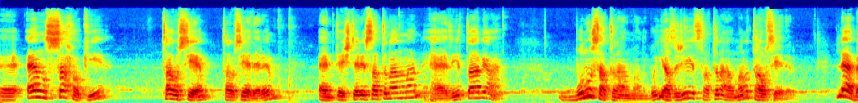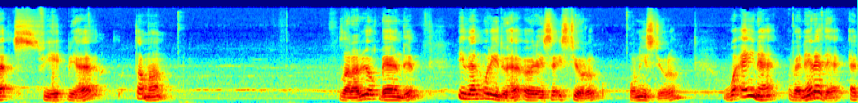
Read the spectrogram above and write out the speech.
Ee, ensahuki tavsiyem, tavsiye ederim. En teşteri satın alman, hâzi tabi'a. Bunu satın almanı, bu yazıcıyı satın almanı tavsiye ederim. La be's fi biha. Tamam. Zararı yok, beğendim. İzen uriduha, öyleyse istiyorum, onu istiyorum. Ve eyne ve nerede el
